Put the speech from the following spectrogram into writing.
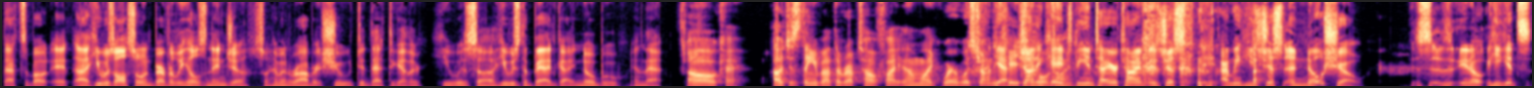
that's about it. Uh, he was also in Beverly Hills Ninja, so him and Robert Shou did that together. He was uh, he was the bad guy Nobu in that. Oh okay. I was just thinking about the reptile fight, and I'm like, where was Johnny yeah, Cage? Johnny the Cage time? the entire time is just. I mean, he's just a no show. You know, he gets.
